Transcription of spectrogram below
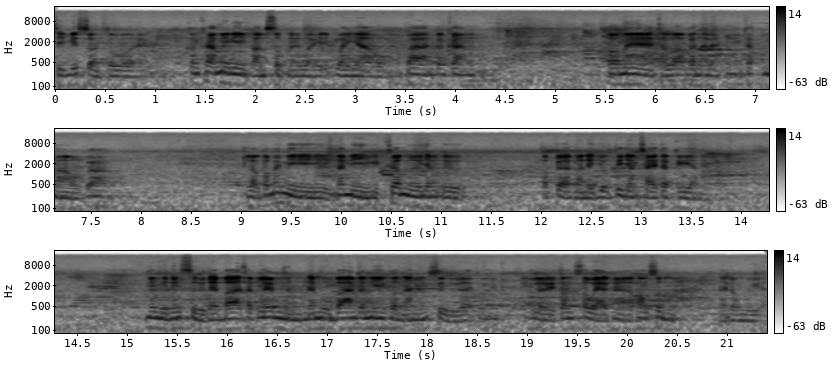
ชีวิตส่วนตัวเลยค่อนข้างไม่มีความสุขในวัยวัยเยาว์บ้านค่อนข้างพ่อแม่ทะเลาะกันอะไรพวกนี้ครับเมาก็ เราก็ไม่มีไม่มีเครื่องมืออย่างอื่นพอเกิดมาในยุคที่ยังใช้ตะเกียง ไม่มีหนังสือในบ้านสักเล่มหนึ่งในหมู่บ้านก็มีคนอ่านหนังสืออะไรพวกนี้ก็เลยต้องแสวงหาห้องสมุดในโรงเรียน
